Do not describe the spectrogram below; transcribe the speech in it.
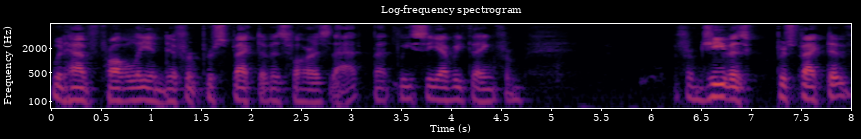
would have probably a different perspective as far as that, but we see everything from from Jiva's perspective,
